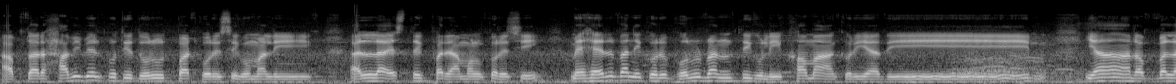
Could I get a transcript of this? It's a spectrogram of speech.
আপনার হাবিবের প্রতি দরুদ পাঠ করেছি গো মালিক। আল্লাহ ইস্তেগফারে আমল করেছি। মেহেরবানি করে ভুল ভ্রান্তিগুলি ক্ষমা করিয়া দিন। ইয়া রব্বাল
